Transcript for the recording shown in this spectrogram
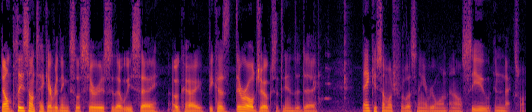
Don't please don't take everything so seriously that we say, okay? Because they're all jokes at the end of the day. Thank you so much for listening, everyone, and I'll see you in the next one.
